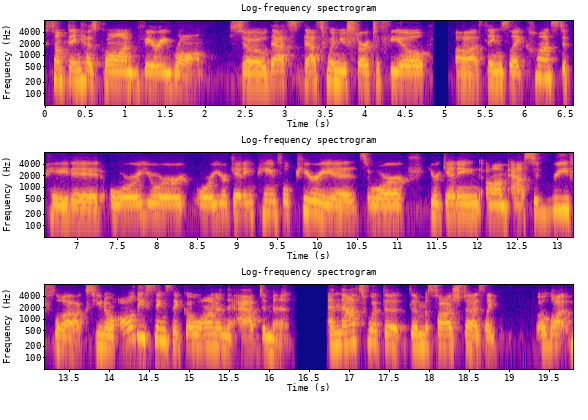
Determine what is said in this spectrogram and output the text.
something has gone very wrong. So that's that's when you start to feel uh, things like constipated or you're or you're getting painful periods or you're getting um, acid reflux you know all these things that go on in the abdomen. And that's what the the massage does. Like a lot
